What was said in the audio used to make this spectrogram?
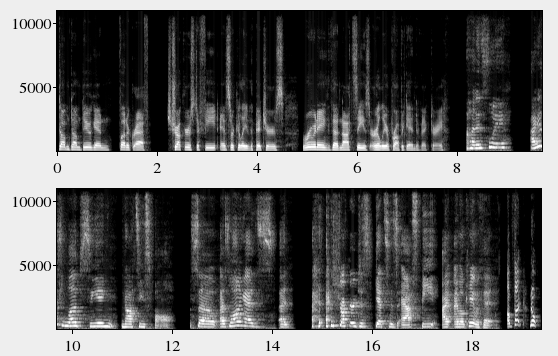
Dum Dum Dugan photographed Strucker's defeat and circulated the pictures, ruining the Nazis' earlier propaganda victory. Honestly, I just love seeing Nazis fall. So as long as uh, as Strucker just gets his ass beat, I, I'm okay with it. I'm fine. No.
